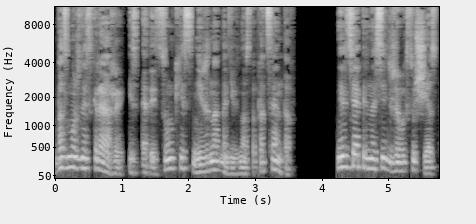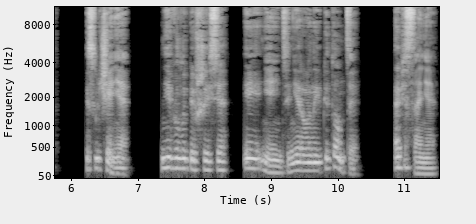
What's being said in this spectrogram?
Возможность кражи из этой сумки снижена на 90%. Нельзя переносить живых существ. Исключение. Не вылупившиеся и неинициированные питомцы. Описание.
